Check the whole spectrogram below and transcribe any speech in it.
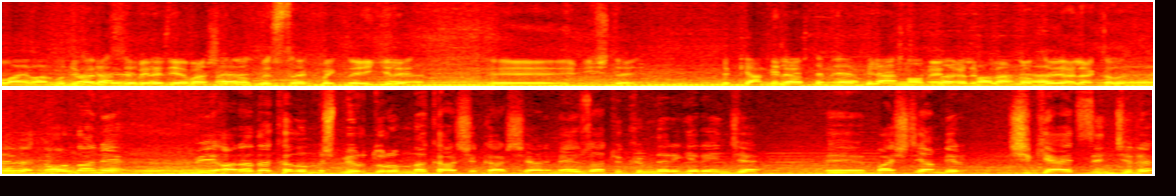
olay var bu dükkan Karası. Belediye Başkanı Evet. Mesut Akbek'le ilgili e, işte Dükkan birleştirme, e, plan notları falan. Plan notlarıyla evet. alakalı. Evet orada hani bir arada kalınmış bir durumla karşı karşıya. Yani mevzuat hükümleri gereğince e, başlayan bir şikayet zinciri.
